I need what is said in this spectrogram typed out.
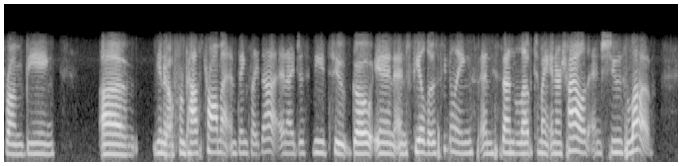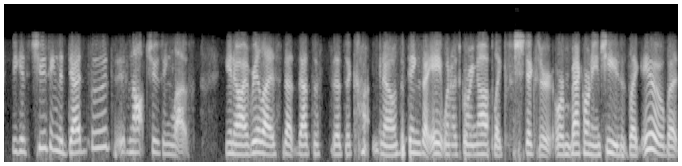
from being, um, you know, from past trauma and things like that. And I just need to go in and feel those feelings and send love to my inner child and choose love, because choosing the dead foods is not choosing love. You know, I realized that that's a that's a you know the things I ate when I was growing up, like fish sticks or or macaroni and cheese. It's like ew, but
